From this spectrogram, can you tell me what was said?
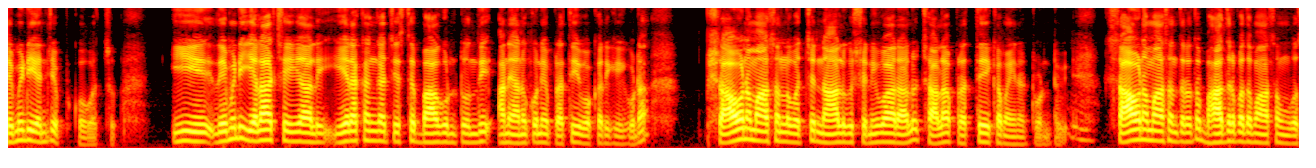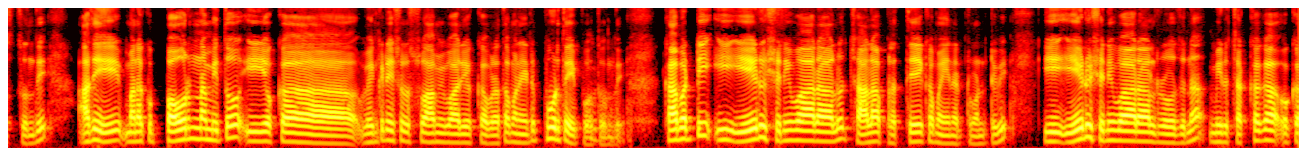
రెమెడీ అని చెప్పుకోవచ్చు. ఈ రెమెడీ ఎలా చేయాలి ఏ రకంగా చేస్తే బాగుంటుంది అని అనుకునే ప్రతి ఒక్కరికి కూడా శ్రావణ మాసంలో వచ్చే నాలుగు శనివారాలు చాలా ప్రత్యేకమైనటువంటివి. శ్రావణ మాసం తర్వాత భాద్రపద మాసం వస్తుంది. అది మనకు పౌర్ణమితో ఈ యొక్క వెంకటేశ్వర స్వామి వారి యొక్క వ్రతం అనేది పూర్తయిపోతుంది. కాబట్టి ఈ ఏడు శనివారాలు చాలా ప్రత్యేకమైనటువంటివి. ఈ ఏడు శనివారాల రోజున మీరు చక్కగా ఒక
